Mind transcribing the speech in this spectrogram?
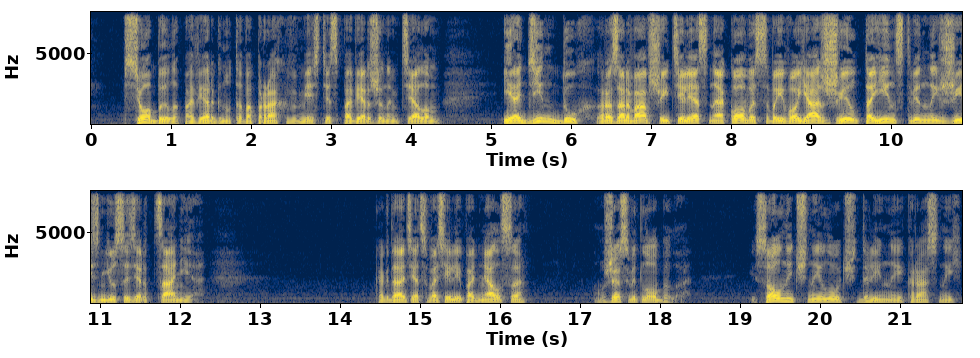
— все было повергнуто во прах вместе с поверженным телом, и один дух, разорвавший телесные оковы своего «я», жил таинственной жизнью созерцания — когда отец Василий поднялся, уже светло было, и солнечный луч, длинный и красный,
